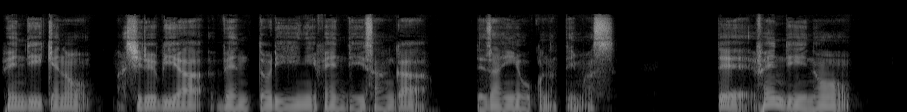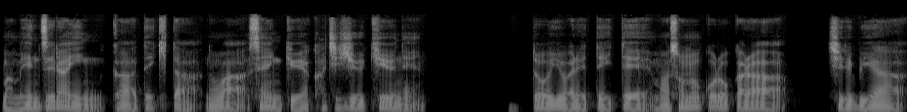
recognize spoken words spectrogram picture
フェンディ家のシルビア・ベントリーニ・フェンディさんがデザインを行っています。で、フェンディの、まあ、メンズラインができたのは1989年と言われていて、まあその頃からシルビア・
